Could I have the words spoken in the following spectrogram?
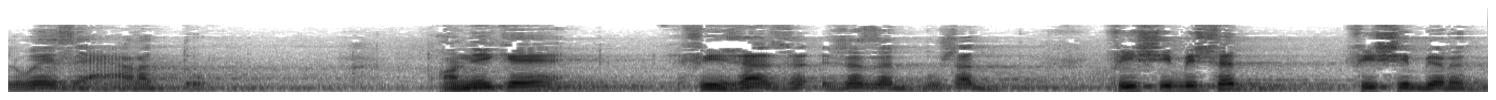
الوازع رده هونيك في جذب وشد في شيء بشد في شيء بيرد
